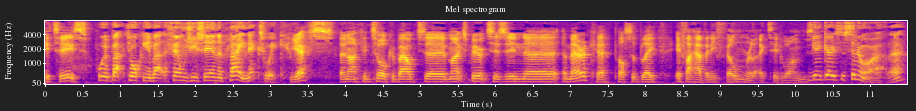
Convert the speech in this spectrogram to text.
It is. We're back talking about the films you see in the plane next week. Yes, and I can talk about uh, my experiences in uh, America, possibly, if I have any film related ones. You gonna go to the cinema out there?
